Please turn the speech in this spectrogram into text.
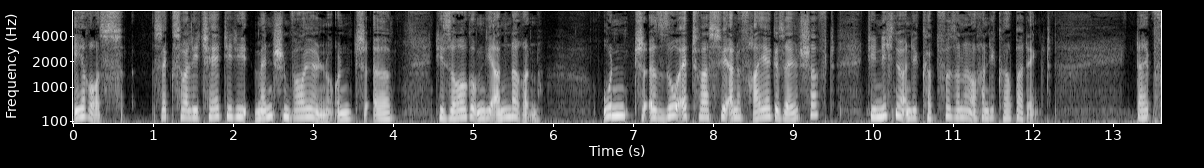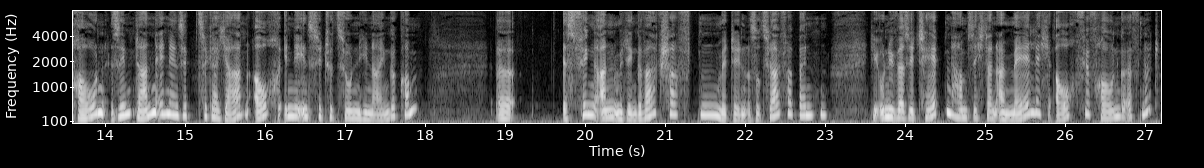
Eros, Sexualität, die die Menschen wollen und äh, die Sorge um die anderen. Und äh, so etwas wie eine freie Gesellschaft, die nicht nur an die Köpfe, sondern auch an die Körper denkt. Die Frauen sind dann in den 70er Jahren auch in die Institutionen hineingekommen. Äh, es fing an mit den Gewerkschaften, mit den Sozialverbänden. Die Universitäten haben sich dann allmählich auch für Frauen geöffnet.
